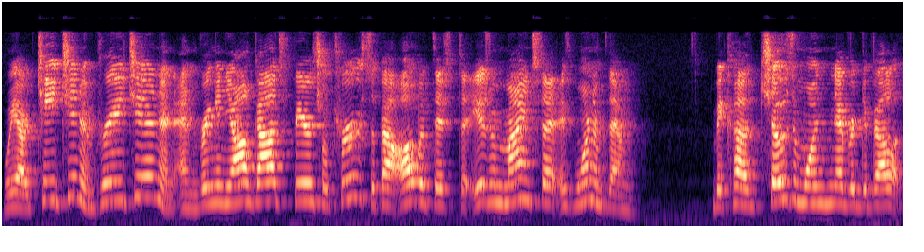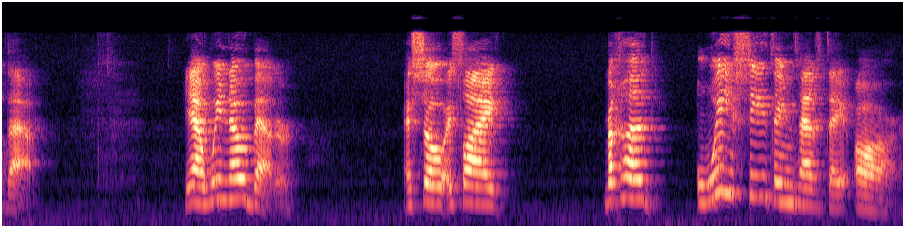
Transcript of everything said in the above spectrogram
We are teaching and preaching and, and bringing y'all God's spiritual truths about all of this. The ism mindset is one of them because chosen ones never developed that. Yeah, we know better. And so it's like, because we see things as they are,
